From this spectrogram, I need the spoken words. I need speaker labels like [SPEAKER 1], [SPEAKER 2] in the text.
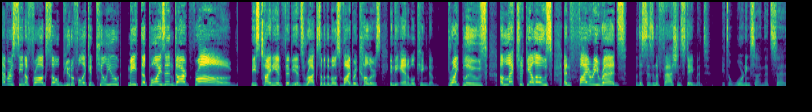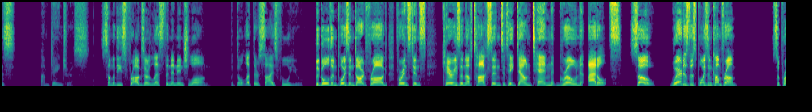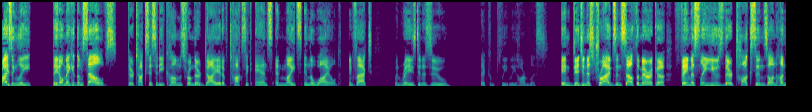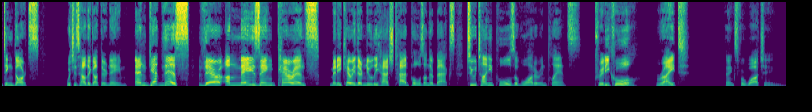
[SPEAKER 1] Ever seen a frog so beautiful it could kill you? Meet the poison dart frog! These tiny amphibians rock some of the most vibrant colors in the animal kingdom. Bright blues, electric yellows, and fiery reds. But this isn't a fashion statement. It's a warning sign that says, I'm dangerous. Some of these frogs are less than an inch long, but don't let their size fool you. The golden poison dart frog, for instance, carries enough toxin to take down 10 grown adults. So, where does this poison come from? Surprisingly, they don't make it themselves. Their toxicity comes from their diet of toxic ants and mites in the wild. In fact, when raised in a zoo, they're completely harmless. Indigenous tribes in South America famously use their toxins on hunting darts, which is how they got their name. And get this, they're amazing parents. Many carry their newly hatched tadpoles on their backs, to tiny pools of water in plants. Pretty cool, right? Thanks for watching.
